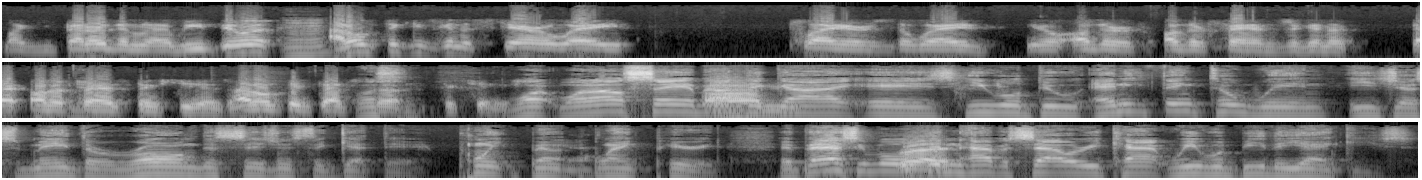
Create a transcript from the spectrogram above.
like better than we do it. Mhm. I don't think he's going to scare away players the way you know other other fans are going to that other fans think he is. I don't think that's Listen, the, the case. What what I'll say about the Um, guy is he will do anything to win. He just made the wrong decisions to get there. Point blank, blank period. If basketball Right. didn't have a salary cap, we would be the Yankees.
